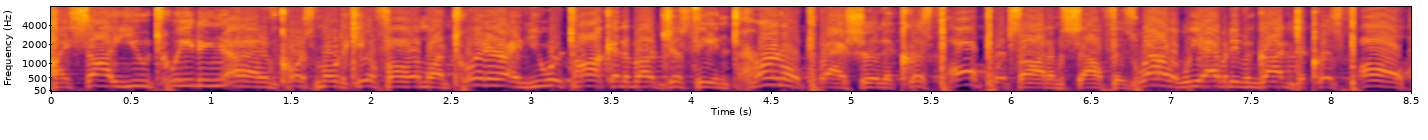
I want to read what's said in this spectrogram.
I saw you tweeting, uh, and of course, Mo Keel follow him on Twitter, and you were talking about just the internal pressure that Chris Paul puts on himself as well. And we haven't even gotten to Chris Paul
